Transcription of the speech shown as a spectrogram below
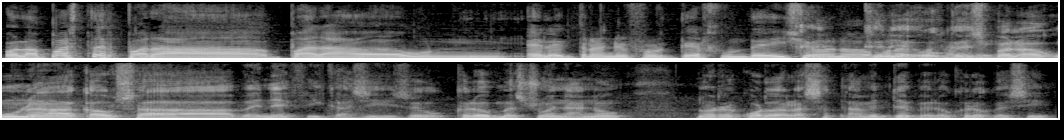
o la pasta es para, para un Electronic Frontier Foundation o Cre- alguna creo cosa que es para alguna causa benéfica, sí. eso creo me suena, no, no recuerdo ahora exactamente, pero creo que sí.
